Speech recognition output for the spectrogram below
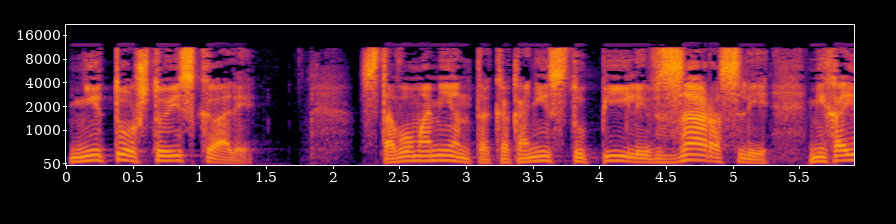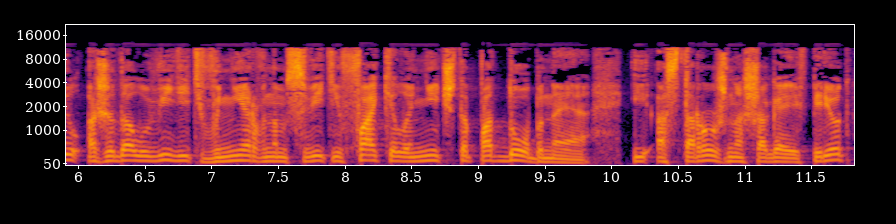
не то, что искали. С того момента, как они ступили в заросли, Михаил ожидал увидеть в нервном свете факела нечто подобное и, осторожно шагая вперед,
